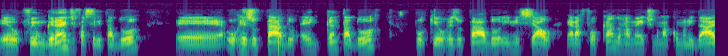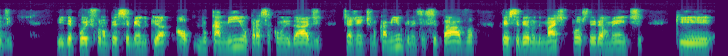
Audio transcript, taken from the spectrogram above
Eu fui um grande facilitador. É, o resultado é encantador porque o resultado inicial era focando realmente numa comunidade e depois foram percebendo que no caminho para essa comunidade tinha gente no caminho que necessitava, perceberam mais posteriormente que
